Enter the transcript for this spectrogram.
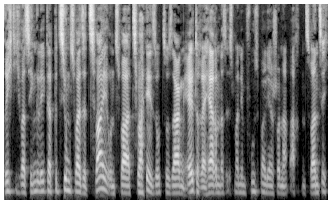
richtig was hingelegt hat, beziehungsweise zwei, und zwar zwei sozusagen ältere Herren, das ist man im Fußball ja schon ab 28.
